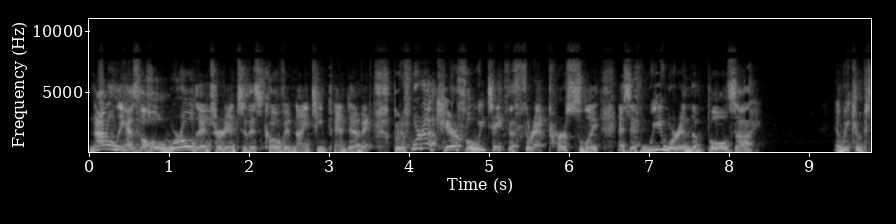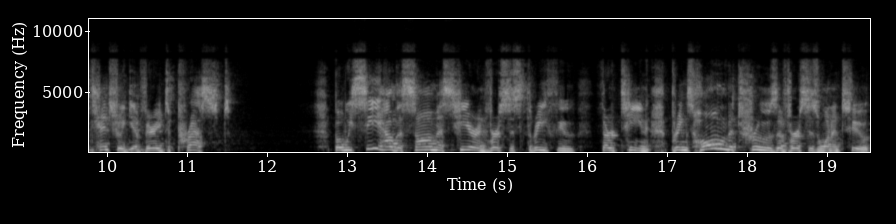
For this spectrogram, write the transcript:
Not only has the whole world entered into this COVID 19 pandemic, but if we're not careful, we take the threat personally as if we were in the bullseye. And we can potentially get very depressed. But we see how the psalmist here in verses 3 through 13 brings home the truths of verses 1 and 2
